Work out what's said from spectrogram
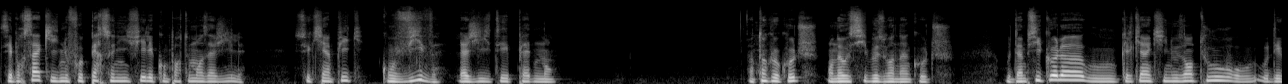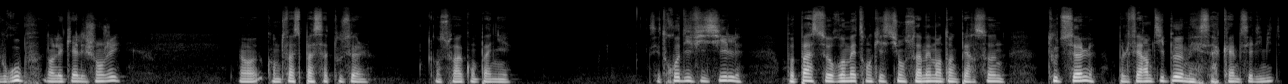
C'est pour ça qu'il nous faut personnifier les comportements agiles, ce qui implique qu'on vive l'agilité pleinement. En tant que coach, on a aussi besoin d'un coach, ou d'un psychologue, ou quelqu'un qui nous entoure, ou, des groupes dans lesquels échanger. Qu'on ne fasse pas ça tout seul, qu'on soit accompagné. C'est trop difficile, on ne peut pas se remettre en question soi-même en tant que personne toute seule, on peut le faire un petit peu, mais ça a quand même ses limites.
